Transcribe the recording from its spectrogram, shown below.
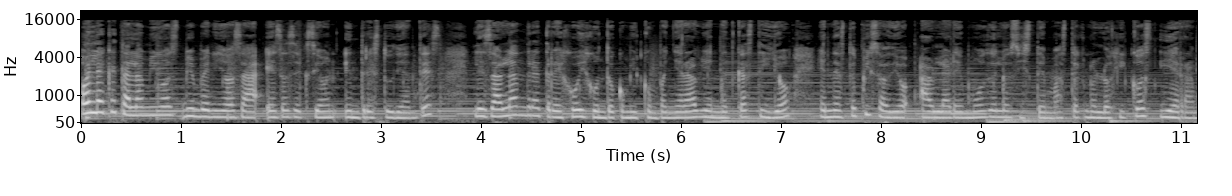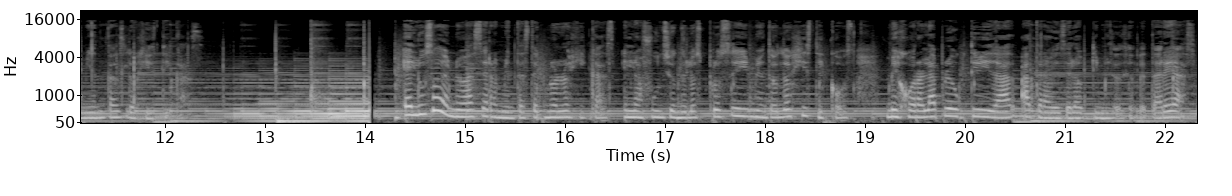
Hola, ¿qué tal amigos? Bienvenidos a esta sección entre estudiantes. Les habla Andrea Trejo y junto con mi compañera Bienet Castillo, en este episodio hablaremos de los sistemas tecnológicos y herramientas logísticas. El uso de nuevas herramientas tecnológicas en la función de los procedimientos logísticos mejora la productividad a través de la optimización de tareas.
